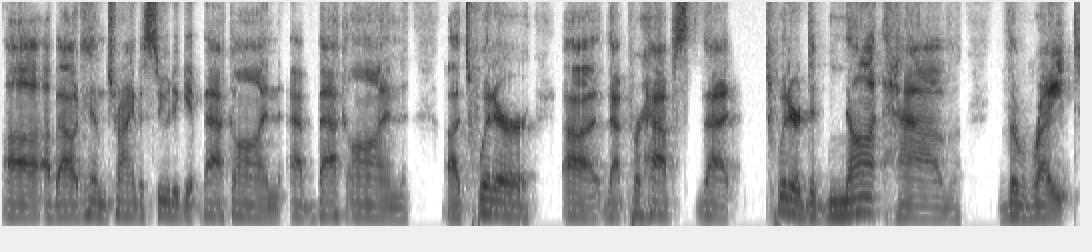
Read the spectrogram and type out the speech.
uh, about him trying to sue to get back on uh, back on uh, Twitter. Uh, that perhaps that Twitter did not have the right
